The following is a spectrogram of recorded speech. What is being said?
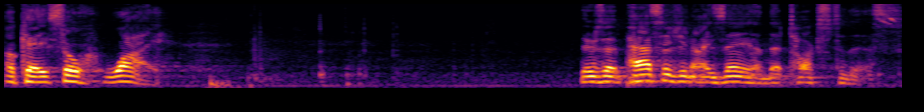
Okay, so why? There's a passage in Isaiah that talks to this.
